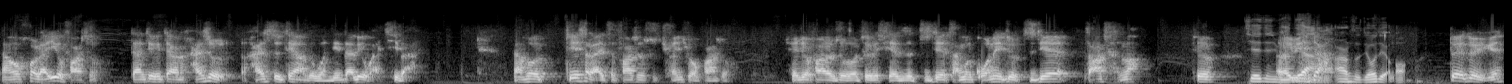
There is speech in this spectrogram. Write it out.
然后后来又发售，但这个价格还是还是这样子稳定在六百七百，然后接下来一次发售是全球发售，全球发售之后，这个鞋子直接咱们国内就直接砸沉了，就接近呃原价二四九九。对对原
